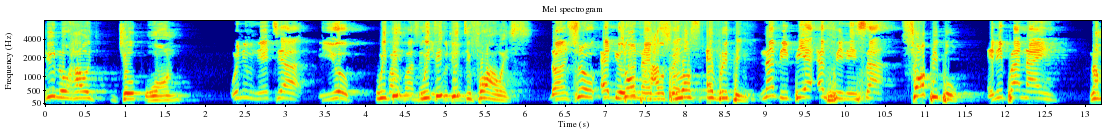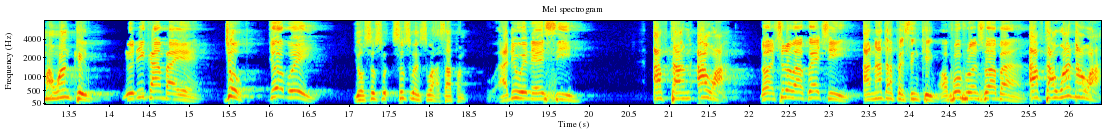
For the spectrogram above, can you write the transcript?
do you know how Job won? Within, within 24 hours. Job has lost everything. Four people. Number one came. Job. Job, your so, so, so and so has happened. After an hour, another person came. After one hour,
